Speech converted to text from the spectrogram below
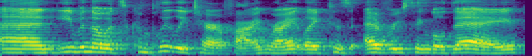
And even though it's completely terrifying right? Like because every single day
